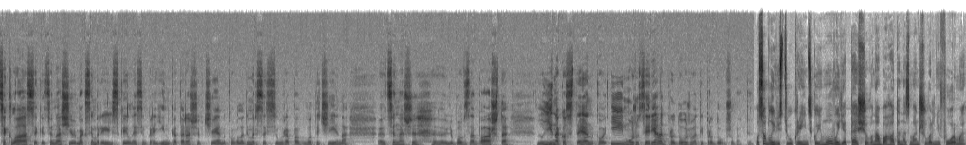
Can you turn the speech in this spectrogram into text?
Це класики, це наші Максим Рильський, Леся Українка, Тарас Шевченко, Володимир Сасюра, Павло Тичина, е, це наша е, Любов Забашта, Ліна Костенко. І можу цей ряд продовжувати продовжувати. Особливістю української мови є те, що вона багата на зменшувальні форми.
